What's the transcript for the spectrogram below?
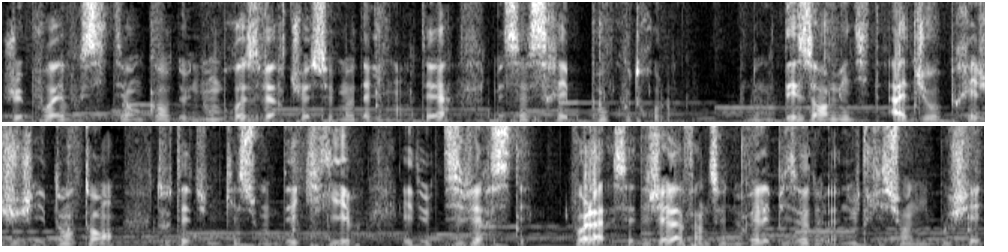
Je pourrais vous citer encore de nombreuses vertus à ce mode alimentaire, mais ce serait beaucoup trop long. Donc désormais dites adieu aux préjugés d'antan, tout est une question d'équilibre et de diversité. Voilà, c'est déjà la fin de ce nouvel épisode de la nutrition en bouchée.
